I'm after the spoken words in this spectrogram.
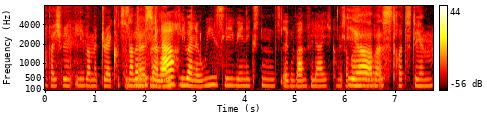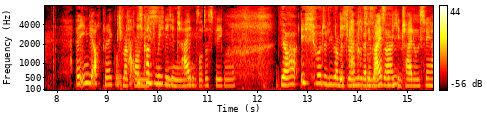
aber ich will lieber mit Draco zusammen du mit Ron. danach lieber eine Weasley wenigstens. Irgendwann vielleicht. Kommt jetzt drauf an, Ja, aber- aber es ist trotzdem. Äh, irgendwie auch Draco. Ich Ich, mag kann, ich konnte nicht mich nicht so. entscheiden, so deswegen. Ja, ich würde lieber mit Ich Draco kann mich bei den meisten sein. nicht entscheiden, und deswegen,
